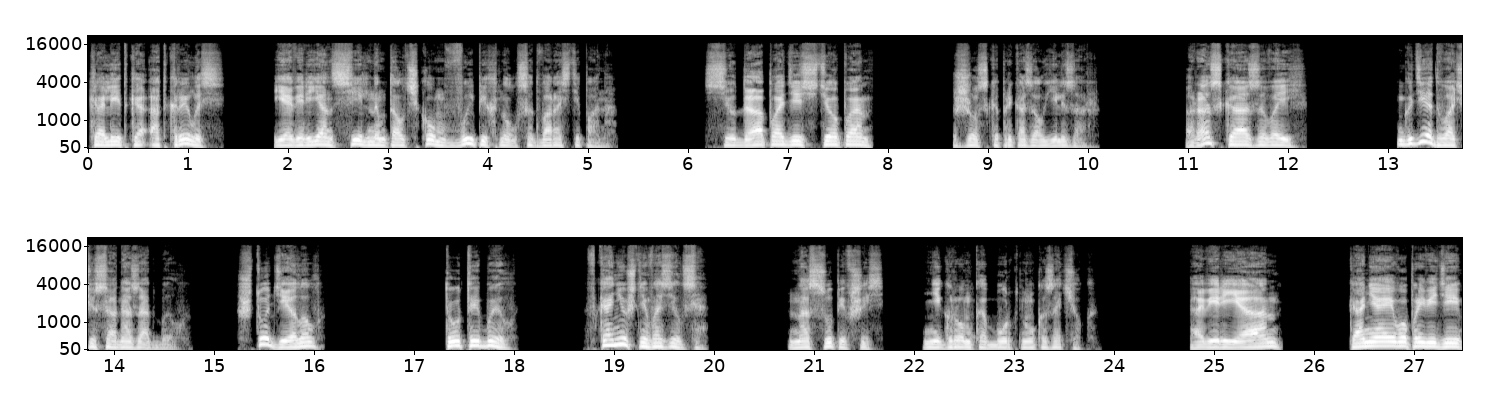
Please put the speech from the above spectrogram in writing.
Калитка открылась, и Аверьян сильным толчком выпихнул со двора Степана. «Сюда поди, Степа!» — жестко приказал Елизар. «Рассказывай, где два часа назад был? Что делал?» «Тут и был. В конюшне возился». Насупившись, негромко буркнул казачок. «Аверьян, коня его приведи!»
